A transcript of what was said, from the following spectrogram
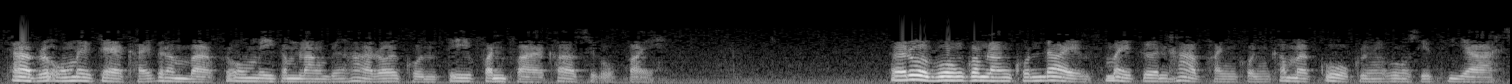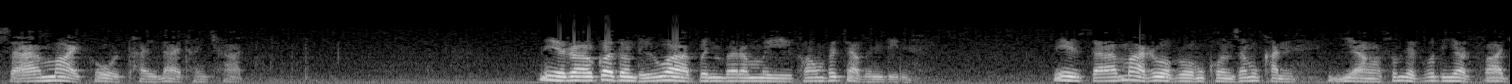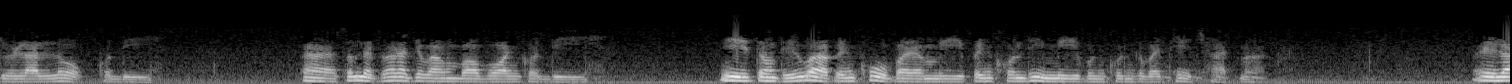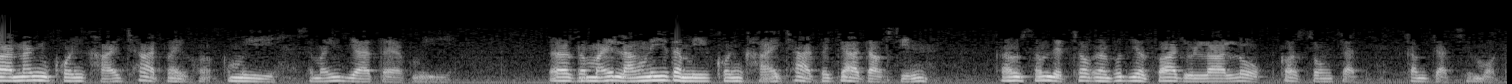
ถ้าพระองค์ไม่แก้ไขก็ลำบาก พระองค์มีกำลังเพียงห้าร้อยคนตีฟันฝ่าข้าศึกออกไป รวบรวมกำลังคนได้ไม่เกินห้าพันคนเข้ามากู้กรุงรุงศรีธยา สามารถกู้ไทยได้ทั้งชาติ นี่เราก็ต้องถือว่าเป็นบารมีของพระเจ้าแผ่นดิน นี่สามารถรวบรวมคนสำคัญอย่างสมเด็จพุทธยอดฟ้าจุฬาโลกก็ดีสมเด็จพระราชวังบวรก็ดี นี่ต้องถือว่าเป็นคู่บารมีเป็นคนที่มีบุญคุณกับประเทศชาติมาก เวลานั้นคนขายชาติไม่ก็มี สมัยยาแตกมีแต่สมัยหลังนี้ถ้ามีคนขายชาติพระเจ้าตากสินเขาสมเด็จชอบกันพุทธเจ้าฟ้าจุฬาโลกก็ทรงจัดกำจัดเสียหมด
